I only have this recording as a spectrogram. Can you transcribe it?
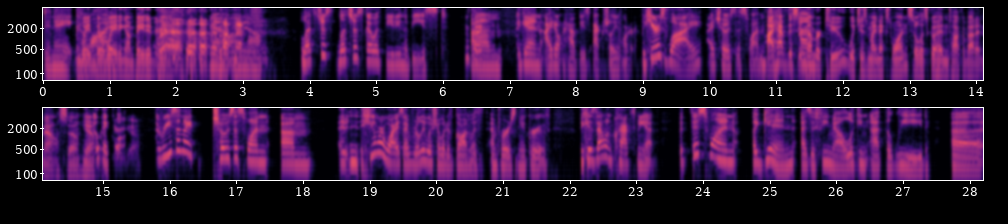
Danae. Come Wait, on. they're waiting on bated breath. I know, I know. Let's just let's just go with Beauty and the Beast. Okay. Um again, I don't have these actually in order. But here's why I chose this one. I have this at Um, number two, which is my next one. So let's go ahead and talk about it now. So yeah. Okay, There cool. you go. the reason I chose this one, um, humor wise, I really wish I would have gone with Emperor's New Groove because that one cracked me up. But this one, again, as a female looking at the lead, uh,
